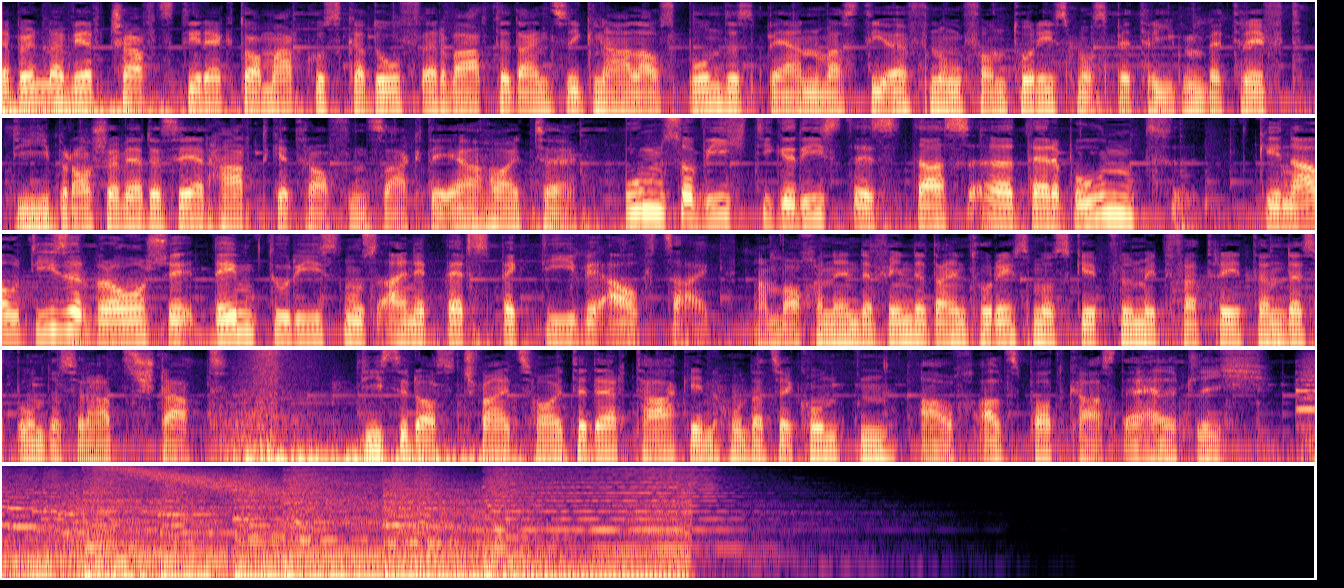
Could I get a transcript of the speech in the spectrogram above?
Der Bündner Wirtschaftsdirektor Markus Gaduff erwartet ein Signal aus Bundesbern, was die Öffnung von Tourismusbetrieben betrifft. Die Branche werde sehr hart getroffen, sagte er heute. Umso wichtiger ist es, dass äh, der Bund genau dieser Branche, dem Tourismus, eine Perspektive aufzeigt. Am Wochenende findet ein Tourismusgipfel mit Vertretern des Bundesrats statt. Die Südostschweiz heute der Tag in 100 Sekunden, auch als Podcast erhältlich.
